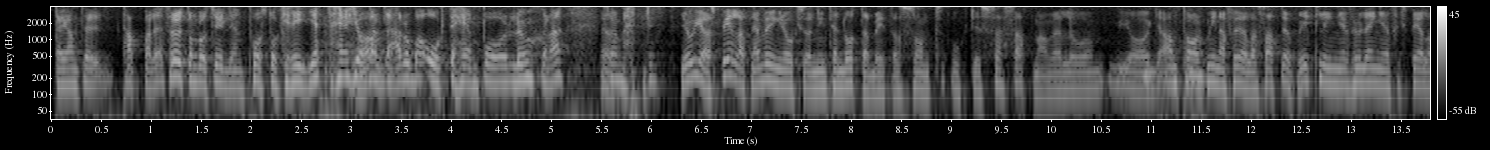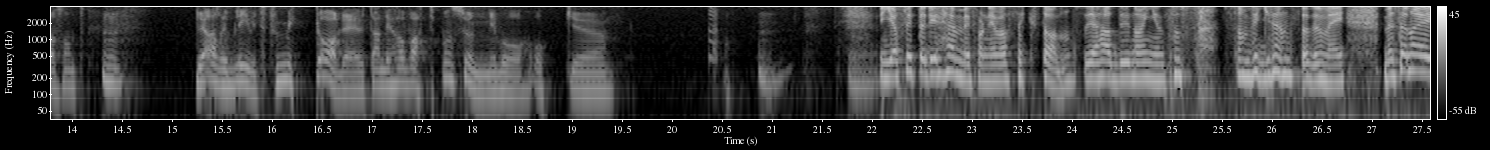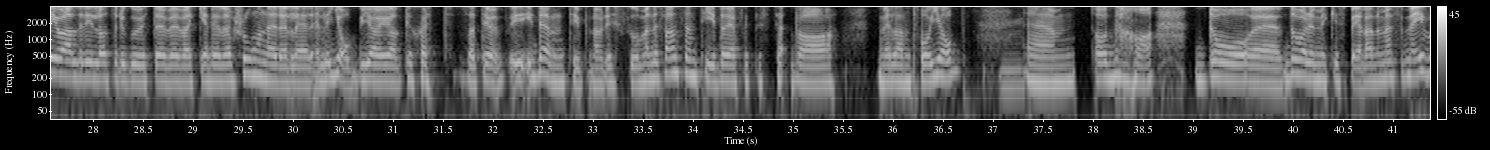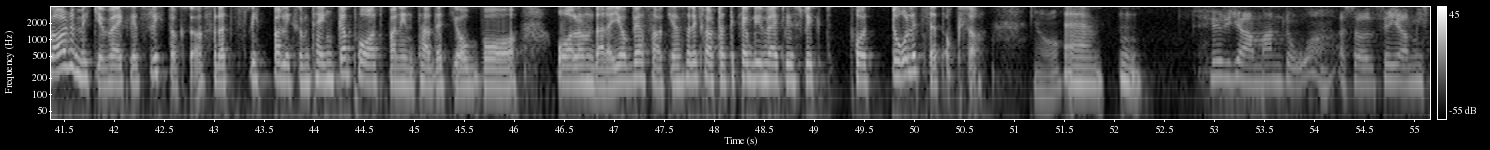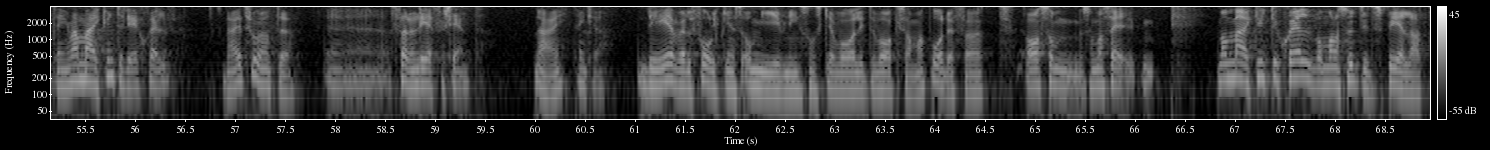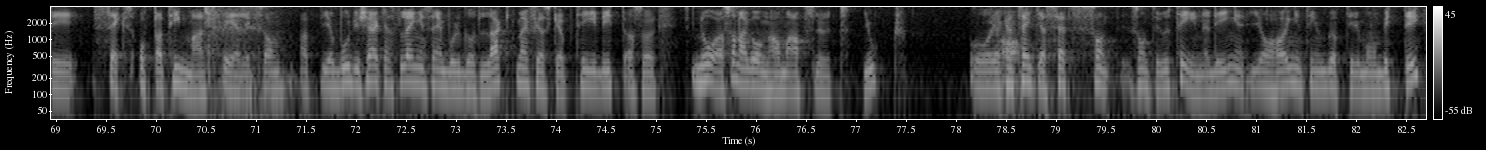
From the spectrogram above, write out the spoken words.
där jag inte tappade. Förutom då tydligen på Stockeriet när jag Ja. jobbade där och bara åkte hem på luncherna. Ja. Som jag berättade nyss. Jo, jag har spelat när jag var yngre också, Nintendo 8-bitar och sånt. Och det sa- satt man väl. Och jag antar att mina föräldrar satte upp riktlinjer för hur länge jag fick spela och sånt. Mm. Det har aldrig blivit för mycket av det, utan det har varit på en sund nivå. Och eh, Jag flyttade ju hemifrån när jag var 16, så jag hade ju nog ingen som, som begränsade mig. Men sen har jag ju aldrig låtit det gå ut över varken relationer eller, eller jobb. Jag har ju alltid skött så att jag, i i den typen av riskzon. Men det fanns en tid då jag faktiskt var mellan två jobb. mm, Ehm, och då, då, eh, då var det mycket spelande. Men för mig var det mycket verklighetsflykt också. För att slippa liksom tänka på att man inte hade ett jobb och, och alla de där jobbiga sakerna. Så det är klart att det kan bli en verklighetsflykt på ett dåligt sätt också. Ja. Ehm, mm. Hur gör man då? Alltså, för jag misstänker, man märker inte det själv Nej, tror jag inte. eh, förrän det är för sent. Nej, Tänker jag. det är väl folkens omgivning som ska vara lite vaksamma på det. För att, ja, som, som man säger, man märker ju inte själv om man har suttit och spelat i 6-8 timmar ett spel. Liksom. Att jag borde käkat för länge sedan, jag borde gått och lagt mig för jag ska upp tidigt. Alltså, några sådana gånger har man absolut gjort. Och jag kan Ja. tänka, sätt sånt, sånt i rutiner. Det är ingen, jag har ingenting att gå upp till imorgon bitti.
